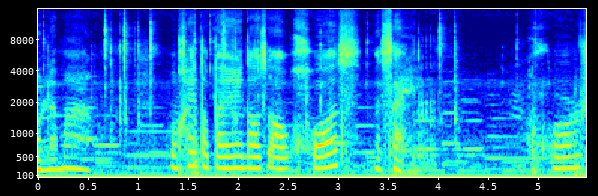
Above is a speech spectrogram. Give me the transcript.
หมดแล้วมาก โอเค ต่อไปเราจะเอาคอสมาใส่คอส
